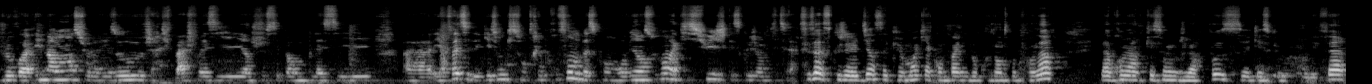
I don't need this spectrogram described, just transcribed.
Je le vois énormément sur les réseaux, j'arrive pas à choisir, je sais pas où me placer. Euh, et en fait, c'est des questions qui sont très profondes parce qu'on revient souvent à qui suis-je, qu'est-ce que j'ai envie de faire? C'est ça, ce que j'allais dire, c'est que moi qui accompagne beaucoup d'entrepreneurs, la première question que je leur pose, c'est qu'est-ce que vous voulez faire?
